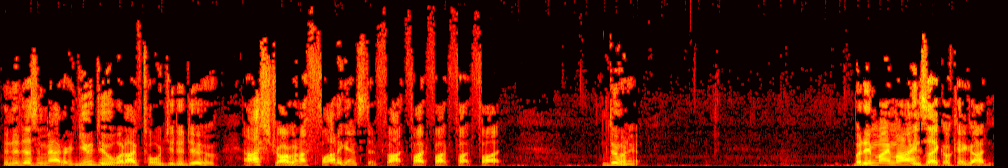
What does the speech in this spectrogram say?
then it doesn't matter. You do what I've told you to do. And I struggled and I fought against it. Fought, fought, fought, fought, fought. I'm doing it. But in my mind, it's like, okay, God,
